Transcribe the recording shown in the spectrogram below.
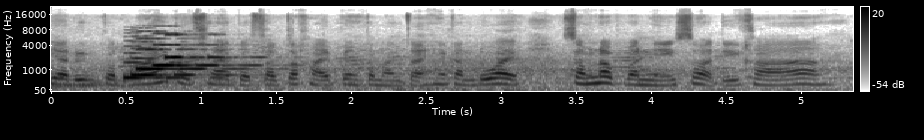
อย่าลืมกดไลค์กดแชร์กด Subscribe เป็นกำลังใจให้กันด้วยสำหรับวันนี้ สวัสดีค่ะ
